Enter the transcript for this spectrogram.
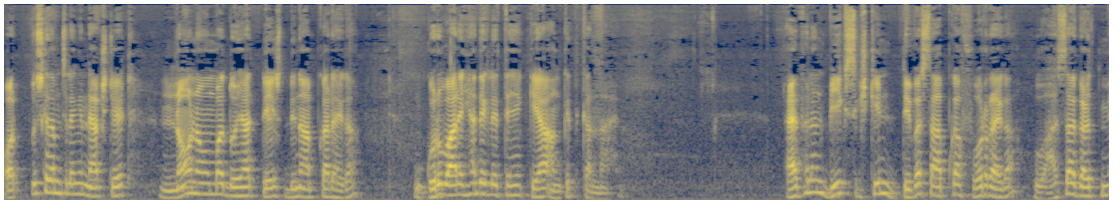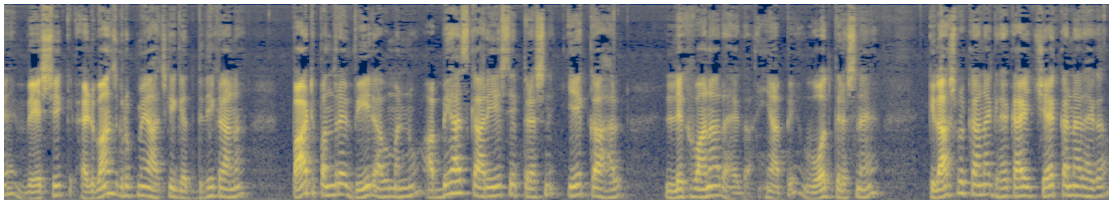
और उसके बाद हम चलेंगे नेक्स्ट डेट नौ नवंबर दो हज़ार तेईस दिन आपका रहेगा। गुरुवार यहाँ देख लेते हैं क्या अंकित करना है। F L N B sixteen दिवस आपका फोर रहेगा। भाषा गणित में बेसिक एडवांस ग्रुप में आज की गतिविधि कराना। पाठ पंद्रह, वीर अवमनु अभ्यास कार्य से प्रश्न एक का हल लिखवाना रहेगा। यहाँ पे बहुत प्रश्न है। क्लास पर कराना कार्य चेक करना रहेगा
